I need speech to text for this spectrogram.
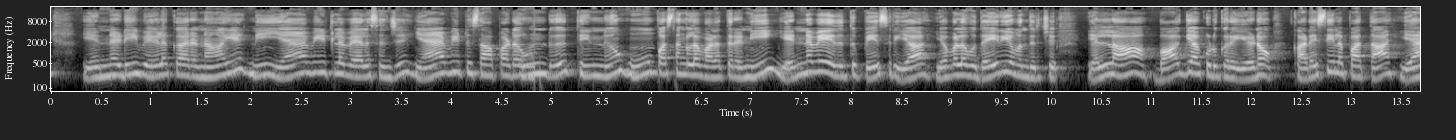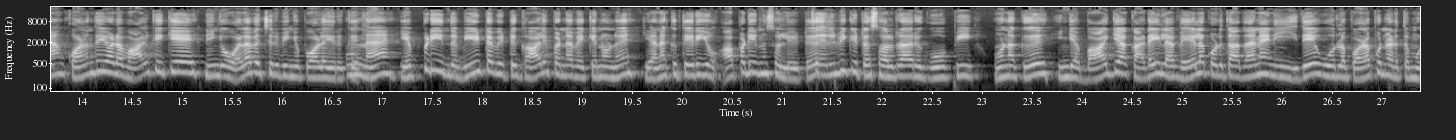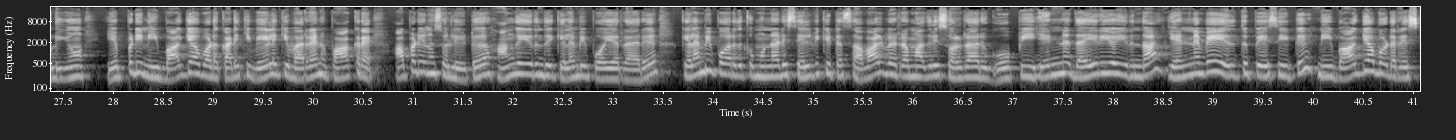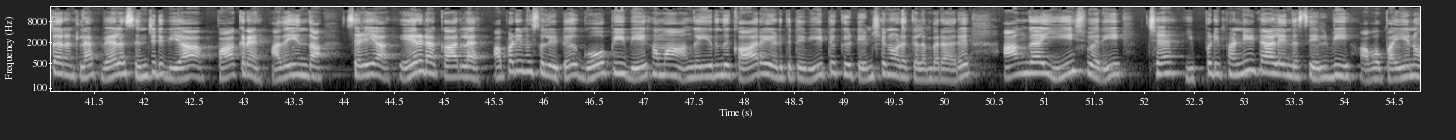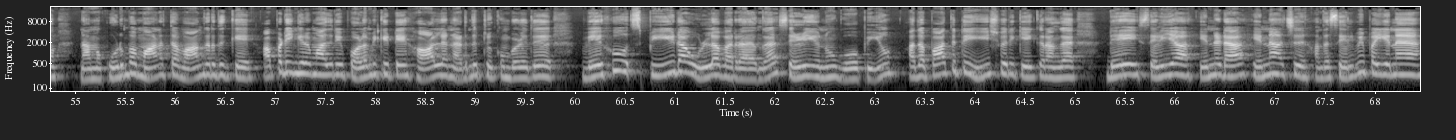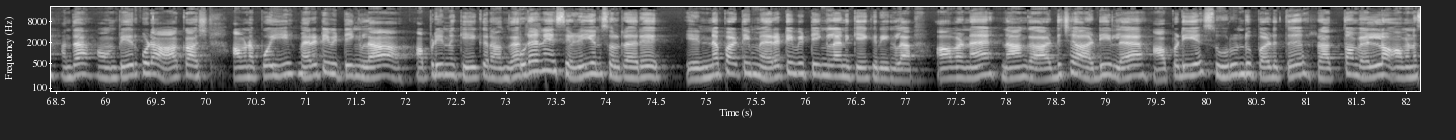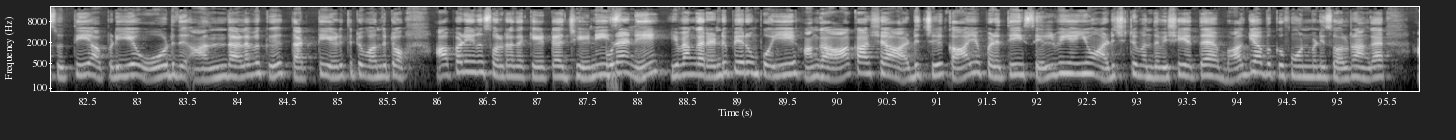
என்னடி வேலைக்கார நாயே நீ என் வீட்டில் வேலை செஞ்சு என் வீட்டு சாப்பாடை உண்டு தின்னு உன் பசங்களை வளர்த்துற நீ என்னவே எதிர்த்து பேசுறியா? எவ்வளவு தைரியம் வந்துருச்சு. எல்லாம் பாக்யா கொடுக்குற இடம். கடைசியில் பார்த்தா என் குழந்தையோட வாழ்க்கைக்கே நீங்கள் ஒல வச்சிருவீங்க போல இருக்கு. எப்படி இந்த வீட்டை விட்டு காலி பண்ண வைக்கணும்னு எனக்கு தெரியும் அப்படின்னு சொல்லிட்டு செல்வி கிட்ட சொல்றாரு கோபி. உனக்கு இங்க பாக்யா கடையில வேலை கொடுத்தா தானே நீ இதே ஊர்ல பொழப்பு நடத்த முடியும். எப்படி நீ பாக்யாவோட கடைக்கு வேலைக்கு வர்றேன்னு பாக்குறேன் அப்படின்னு சொல்லிட்டு அங்க இருந்து கிளம்பி போயிடுறாரு. கிளம்பி போறதுக்கு முன்னாடி செல்வி கிட்ட சவால் விடுற மாதிரி சொல்றாரு கோபி. என்ன தைரியம் இருந்தா என்னவே எதிர்த்து பேசிட்டு நீ பாக்யாவோட ரெஸ்டாரண்ட்ல வேலை செஞ்சிடுவியா? பாக்குறேன். அதையும் தான். சரியா ஏறடா கார்ல அப்படின்னு சொல்லிட்டு கோபி வேகமா அங்க இருந்து காரை எடுத்துட்டு வீட்டுக்கு டென்ஷனோட கிளம்புறாரு. அங்க ஈஸ்வரி ச்சே இப்படி பண்ணிட்டாளே இந்த செல்வி. அவ பையனும் நம்ம குடும்ப மானத்தை வாங்குறதுக்கே அப்படிங்கிற மாதிரி புலம்பிக்கிட்டே ஹாலில் நடந்துட்டு இருக்கும் பொழுது வெகு ஸ்பீடாக உள்ளே வர்றாங்க செழியனும் கோபியும். அதை பார்த்துட்டு ஈஸ்வரி கேட்குறாங்க டேய் செழியா என்னடா என்னாச்சு? அந்த செல்வி பையனை? அந்த அவன் பேர் கூட ஆகாஷ். அவனை போய் மிரட்டி விட்டீங்களா? அப்படின்னு கேட்குறாங்க உடனே செழியன் சொல்கிறாரு என்ன பாட்டி மிரட்டி விட்டீங்களான்னு கேட்குறீங்களா அவனை நாங்கள் அடித்த அடியில் அப்படியே சுருண்டு படுத்து ரத்தம் வெள்ளம் அவனை சுற்றி அப்படியே ஓடுது. அந்த அளவுக்கு தட்டி எடுத்துட்டு வந்துட்டோம். அப்படின்னு சொல்கிறத கேட்ட ஜெனி உடனே இவங்க ரெண்டு பேரும் போய் அங்கே ஆகாஷை அடித்து காயப்படுத்தி செல்வியையும் அடிச்சிட்டு வந்த விஷயத்த பாக்யாவுக்கு ஃபோன் பண்ணி சொல்கிறாங்க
